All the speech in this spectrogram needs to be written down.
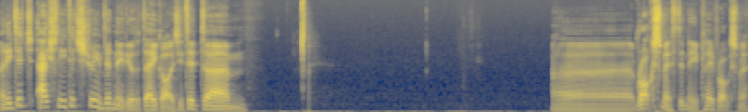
And he did actually he did stream, didn't he, the other day, guys? He did um uh Rocksmith, didn't he? He played Rocksmith.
